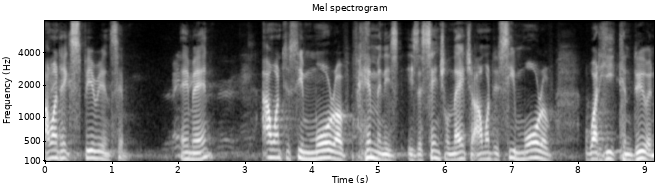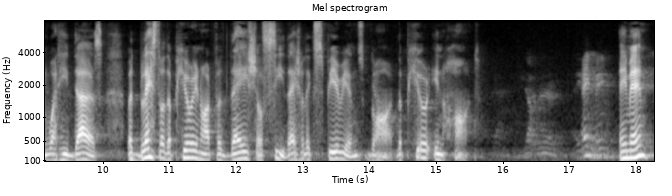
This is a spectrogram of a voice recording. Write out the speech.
I want to experience Him. Amen. I want to see more of Him and His, his essential nature. I want to see more of what He can do and what He does. But blessed are the pure in heart, for they shall see, they shall experience God, the pure in heart. Amen. Amen.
